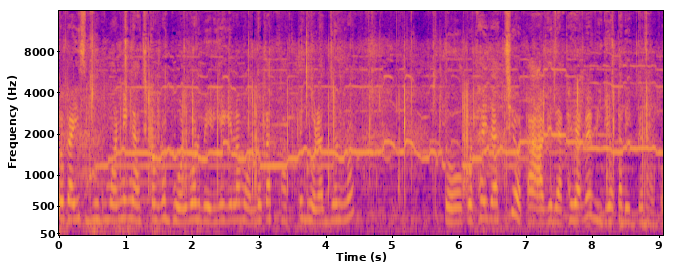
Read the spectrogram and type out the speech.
তো গাইস গুড মর্নিং আজকে আমরা ভোর ভোর বেরিয়ে গেলাম অন্ধকার থাকতে ঘোরার জন্য। তো কোথায় যাচ্ছি ওটা আগে দেখা যাবে, ভিডিওটা দেখতে থাকো।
